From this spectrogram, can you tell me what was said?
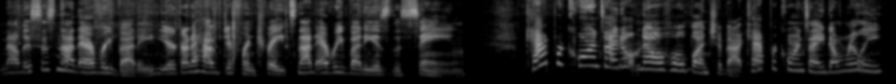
Now, this is not everybody. You're going to have different traits. Not everybody is the same. Capricorns, I don't know a whole bunch about. Capricorns, I don't really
